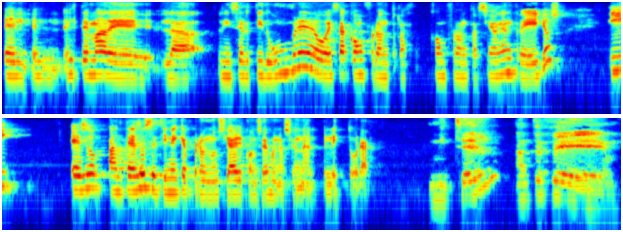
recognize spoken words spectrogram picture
el, el, tema de la, incertidumbre o esa confrontación entre ellos y eso, ante eso se tiene que pronunciar el Consejo Nacional Electoral. Michelle, antes de,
